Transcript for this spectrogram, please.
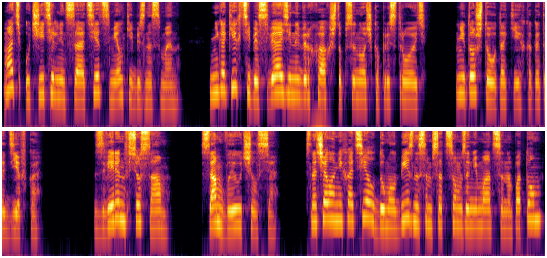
Мать – учительница, отец – мелкий бизнесмен. Никаких тебе связей на верхах, чтоб сыночка пристроить. Не то что у таких, как эта девка. Зверин все сам. Сам выучился. Сначала не хотел, думал бизнесом с отцом заниматься, но потом...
